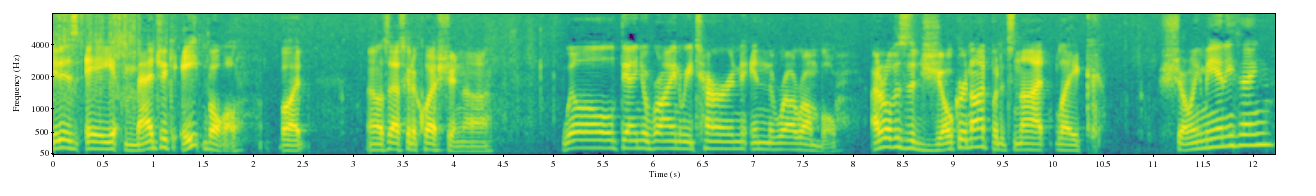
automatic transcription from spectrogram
It is a Magic 8 Ball, but uh, let's ask it a question. Uh, will Daniel Bryan return in the Royal Rumble? I don't know if this is a joke or not, but it's not, like, showing me anything.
